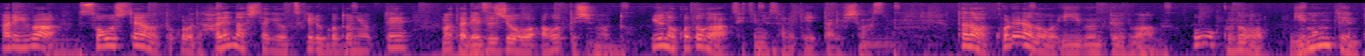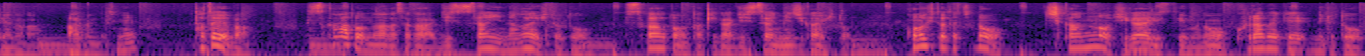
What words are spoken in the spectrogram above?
あるいはそうしたようなところで派手な下着をつけることによってまた劣情を煽ってしまうというようなことが説明されていたりします。ただこれらの言い分というのは多くの疑問点というのがあるんですね。例えばスカートの長さが実際に長い人とスカートの丈が実際に短い人この人たちの痴漢の被害率というものを比べてみると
